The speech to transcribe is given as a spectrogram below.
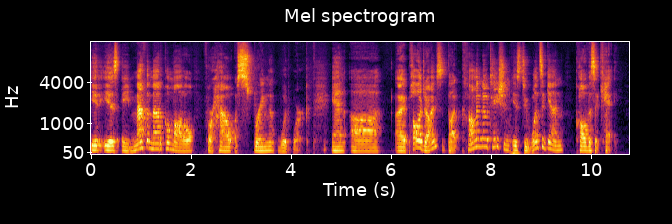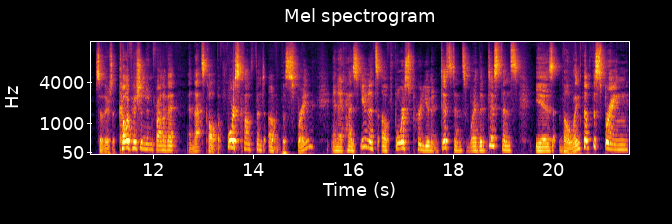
It is a mathematical model for how a spring would work. And uh, I apologize, but common notation is to once again call this a K. So there's a coefficient in front of it, and that's called the force constant of the spring. And it has units of force per unit distance, where the distance is the length of the spring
